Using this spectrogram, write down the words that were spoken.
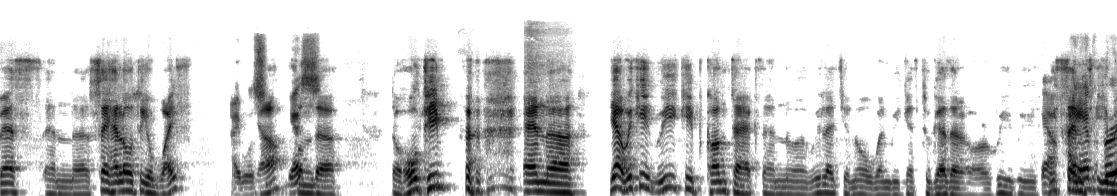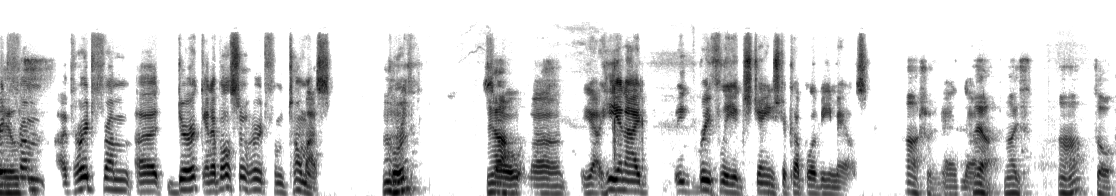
best. And uh, say hello to your wife, I will. yeah, Yes. from the the whole team, and. Uh, yeah, we keep we keep contact and uh, we let you know when we get together or we we, yeah. we I have emails. heard from. I've heard from uh, Dirk, and I've also heard from Thomas. Mhm. Kurth. So uh, yeah, he and I we briefly exchanged a couple of emails, Ah, schön. and uh, Yeah, nice. Uh-huh. So,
